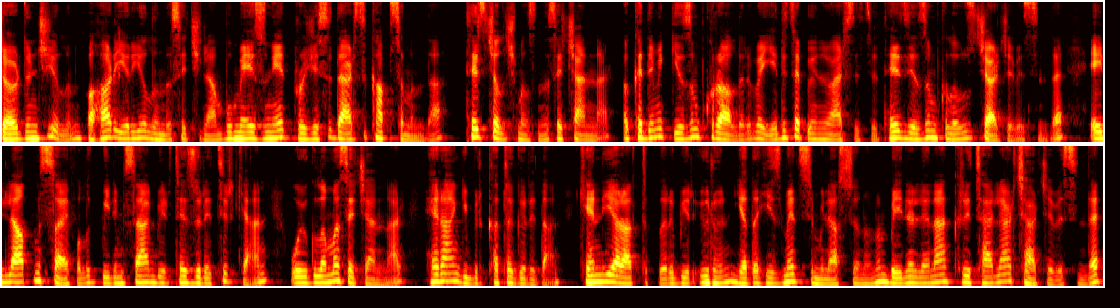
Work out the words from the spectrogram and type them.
Dördüncü yılın bahar yarı yılında seçilen bu mezuniyet projesi dersi kapsamında tez çalışmasını seçenler akademik yazım kuralları ve Yeditepe Üniversitesi tez yazım kılavuzu çerçevesinde 50-60 sayfalık bilimsel bir tez üretirken uygulama seçenler herhangi bir kategoriden kendi yarattıkları bir ürün ya da hizmet simülasyonunun belirlenen kriterler çerçevesinde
